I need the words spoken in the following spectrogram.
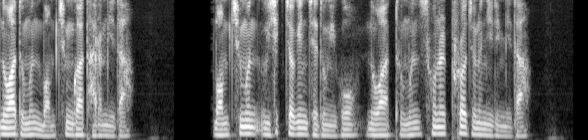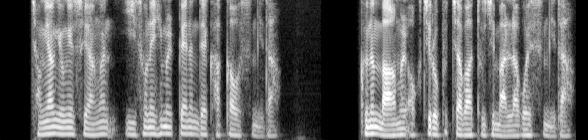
놓아둠은 멈춤과 다릅니다. 멈춤은 의식적인 제동이고 놓아둠은 손을 풀어주는 일입니다. 정약용의 수양은 이 손의 힘을 빼는 데 가까웠습니다. 그는 마음을 억지로 붙잡아 두지 말라고 했습니다.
